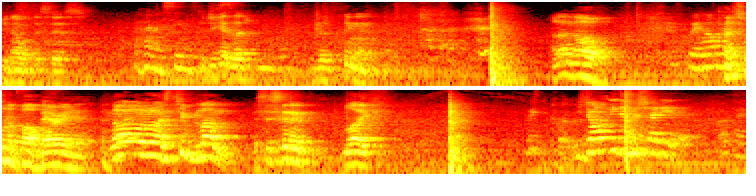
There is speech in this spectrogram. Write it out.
you know what this is. Behind the scenes. Did you get the the thing in it? I don't know. Wait, how I just want to barbarian it. No, no, no, it's too blunt. It's just gonna like. You don't need to machete it. Okay.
